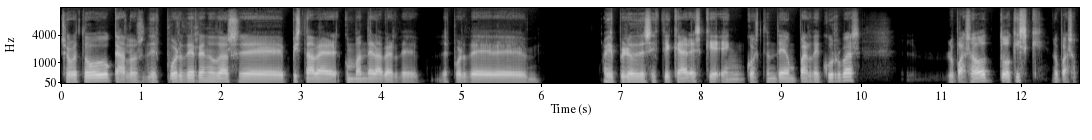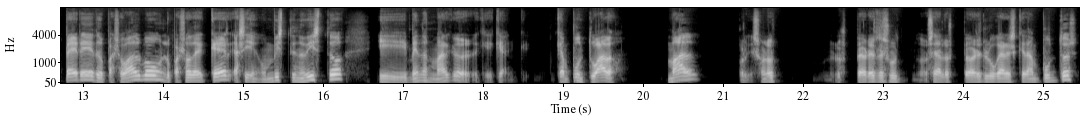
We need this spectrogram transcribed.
sobre todo, Carlos, después de reanudarse pista con bandera verde, después de, el periodo de safety car, es que en cuestión de un par de curvas lo pasó todo Kiski. Lo pasó Pérez, lo pasó Albon, lo pasó de Kerr, así un visto y no visto. Y menos mal que, han puntuado. Mal, porque son los, los peores o sea, los peores lugares que dan puntos,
